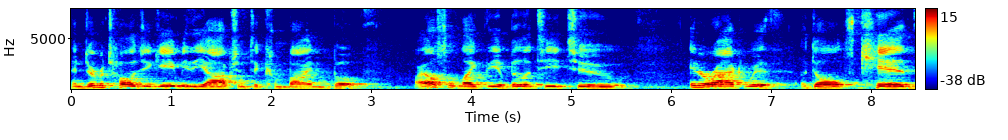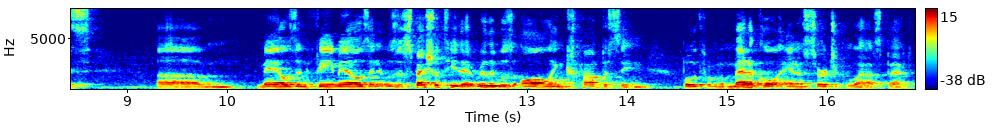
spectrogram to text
and dermatology gave me the option to combine both. I also liked the ability to interact with adults, kids, um, males and females, and it was a specialty that really was all encompassing, both from a medical and a surgical aspect,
